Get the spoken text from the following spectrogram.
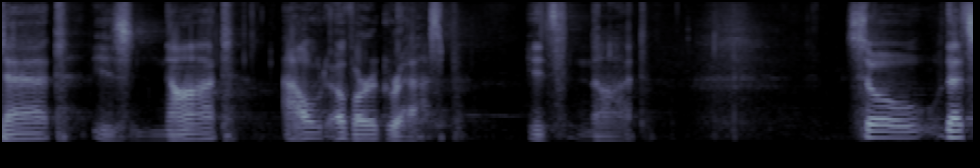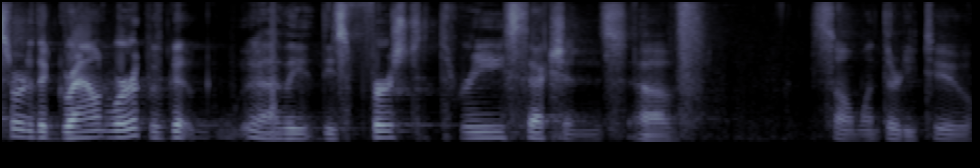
that is not out of our grasp. It's not. So that's sort of the groundwork. We've got uh, the, these first three sections of Psalm 132.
